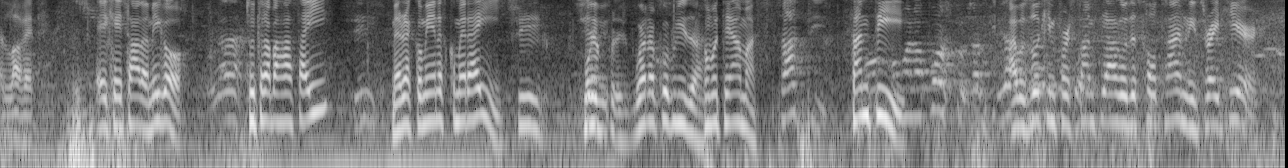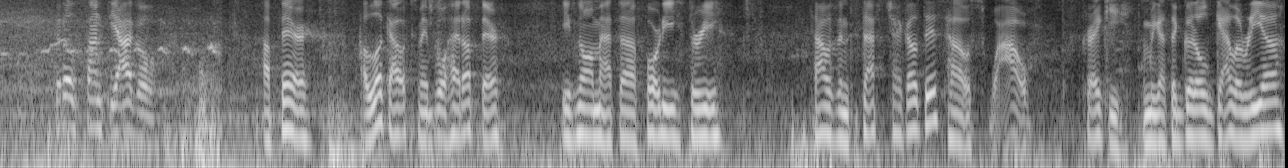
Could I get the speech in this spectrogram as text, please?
I love it. Hey, ¿qué tal, amigo? Hola. ¿Tú trabajas ahí? Sí, ¿Me recomiendas comer ahí? sí, siempre. Buena comida. ¿Cómo te llamas? Santi. Santi. Como el apóstol Santiago. I was looking for Santiago this whole time and he's right here. Good old Santiago. Up there, a lookout. Maybe we'll head up there. Even though I'm at uh, 43,000 steps. Check out this house. Wow. Crikey. And we got the good old Galleria.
